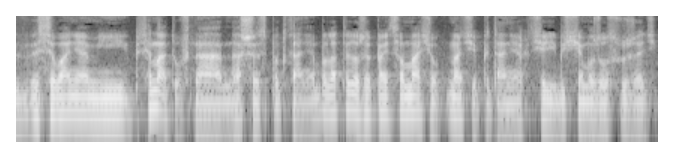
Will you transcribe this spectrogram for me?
wysyłania mi tematów na nasze spotkania, bo dlatego, że Państwo macie, macie pytania, chcielibyście może usłyszeć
